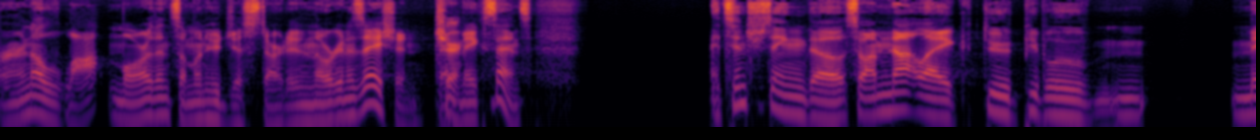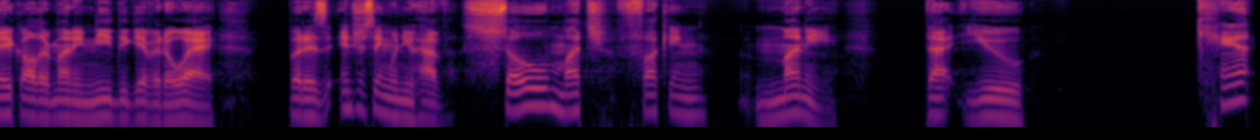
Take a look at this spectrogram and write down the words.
earn a lot more than someone who just started an organization. Sure. That makes sense. It's interesting though. So I'm not like, dude, people who m- make all their money need to give it away. But it's interesting when you have so much fucking money that you can't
